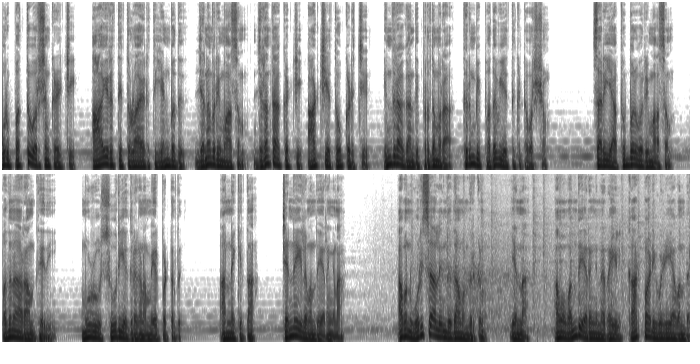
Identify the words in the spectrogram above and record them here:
ஒரு பத்து வருஷம் கழிச்சு ஆயிரத்தி தொள்ளாயிரத்தி எண்பது ஜனவரி மாசம் ஜனதா கட்சி ஆட்சியை தோக்கடிச்சு இந்திரா காந்தி பிரதமரா திரும்பி பதவி ஏத்துக்கிட்ட வருஷம். சரியா பிப்ரவரி மாசம் பதினாறாம் தேதி முழு சூரிய கிரகணம் ஏற்பட்டது. அன்னைக்கு தான் சென்னையில வந்து இறங்கினான். அவன் ஒரிசாலேருந்து தான் வந்திருக்கணும். ஏன்னா அவன் வந்து இறங்கின ரயில் காட்பாடி வழியா வந்த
